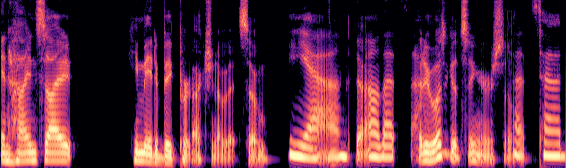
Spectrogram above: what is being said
in hindsight, he made a big production of it. So, Yeah. Yeah. Oh, that's sad. but he was a good singer. So, That's sad.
